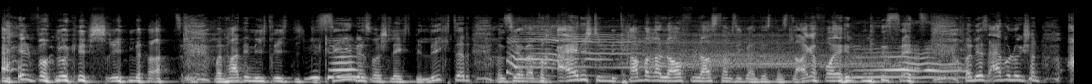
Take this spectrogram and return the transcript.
einfach nur geschrien hat. Man hat ihn nicht richtig gesehen, es war schlecht belichtet und sie haben einfach eine Stunde die Kamera laufen lassen, haben sich währenddessen das Lagerfeuer hinten gesetzt und er ist einfach nur gestanden, ah!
